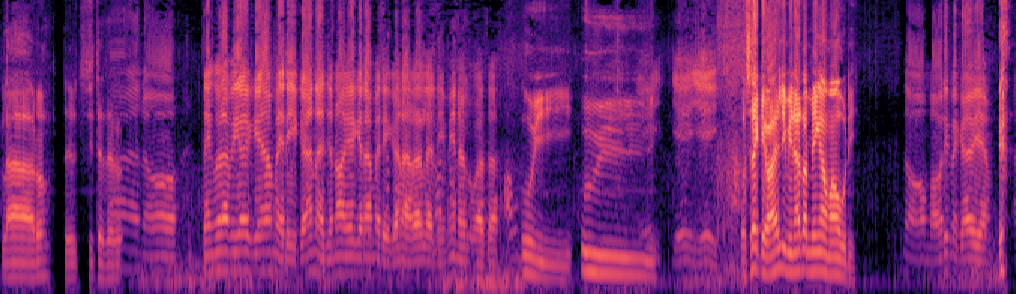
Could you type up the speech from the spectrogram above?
Claro. Si te, te- Ah, no. Tengo una amiga que es americana. Yo no sabía que era americana. Ahora la elimino el WhatsApp. Uy, uy. Ey, ey, ey. O sea que vas a eliminar también a Mauri. No, Mauri me cae bien.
